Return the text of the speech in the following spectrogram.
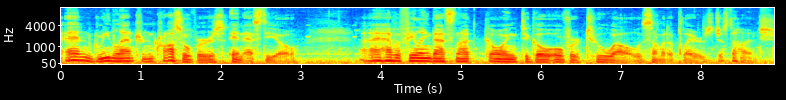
and Green Lantern crossovers in STO. I have a feeling that's not going to go over too well with some of the players, just a hunch.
